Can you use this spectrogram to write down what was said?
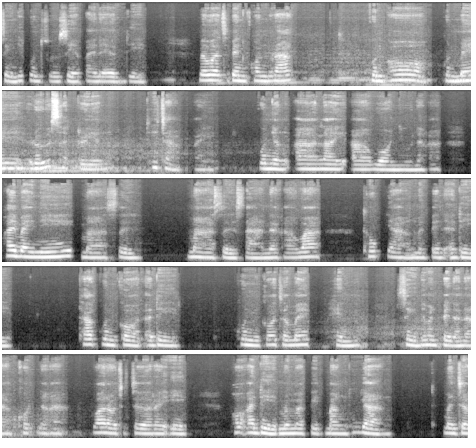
สิ่งที่คุณสูญเสียไปในอดีตไม่ว่าจะเป็นคนรัก คุณพ่อ คุณแม่หรือสัตว์เลี้ยงที่จากไป คุณยังอาลัยอาวรณ์อยู่นะคะไพ่ใบนี้มาสื่อมาสื่อสารนะคะว่า ทุกอย่างมันเป็นอดีต ถ้าคุณกอดอดีต คุณก็จะไม่เห็นสิ่งที่มันเป็นอนาคตนะคะ ว่าเราจะเจออะไรอีก เพราะอดีตมันมาปิดบังทุกอย่าง มันจะ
